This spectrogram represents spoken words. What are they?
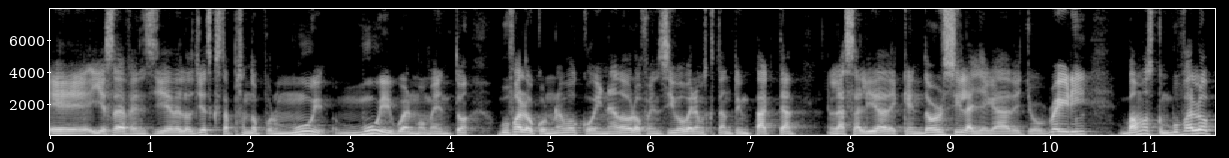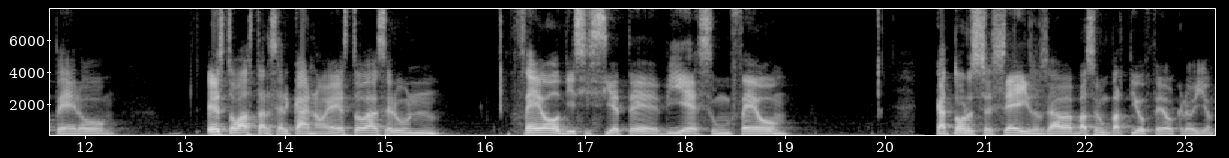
Eh, y esa defensiva de los Jets que está pasando por muy, muy buen momento. Buffalo con nuevo coordinador ofensivo. Veremos qué tanto impacta la salida de Ken Dorsey, la llegada de Joe Brady. Vamos con Buffalo, pero esto va a estar cercano. ¿eh? Esto va a ser un feo 17-10, un feo 14-6. O sea, va a ser un partido feo, creo yo.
